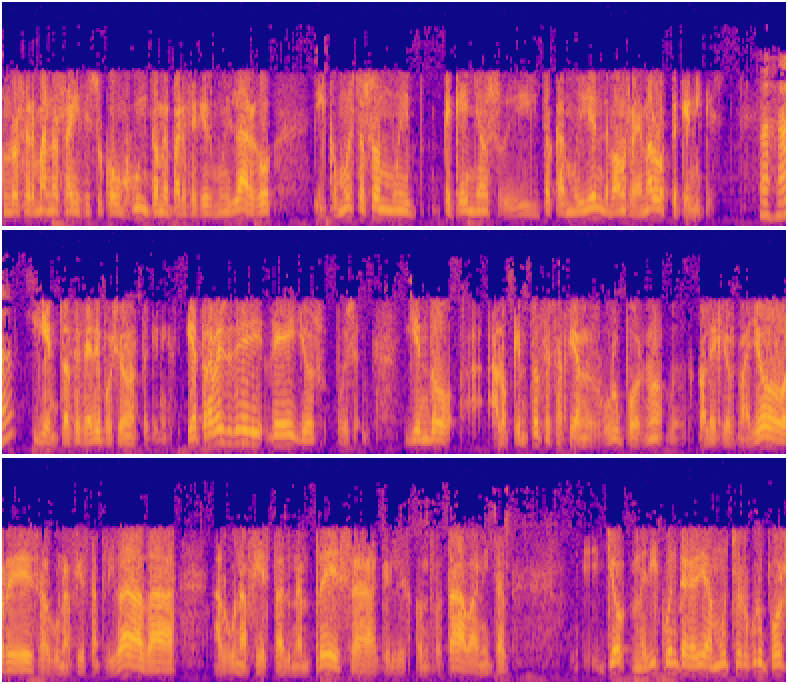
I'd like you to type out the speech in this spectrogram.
los hermanos Sainz y su conjunto me parece que es muy largo y como estos son muy pequeños y tocan muy bien, le vamos a llamar los pequeñiques." Ajá. y entonces ahí le pusieron los pequeños. Y a través de, de ellos, pues yendo a, a lo que entonces hacían los grupos, ¿no? Colegios mayores, alguna fiesta privada, alguna fiesta de una empresa que les contrataban y tal. Yo me di cuenta que había muchos grupos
